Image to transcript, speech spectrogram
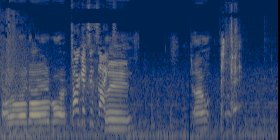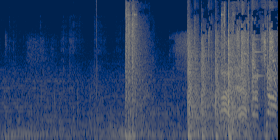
don't want to die anymore. Targets in sight. Please. No. God damn. Got shot!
